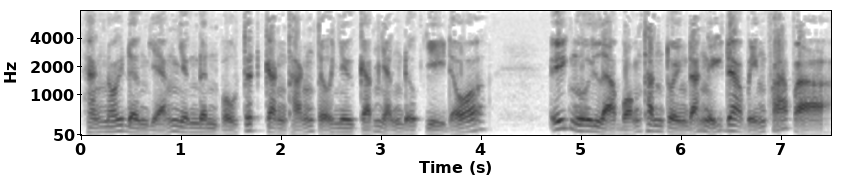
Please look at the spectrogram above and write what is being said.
Hắn nói đơn giản nhưng Ninh Vũ Tích căng thẳng tựa như cảm nhận được gì đó. Ý ngươi là bọn thanh tuyền đã nghĩ ra biện pháp à?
